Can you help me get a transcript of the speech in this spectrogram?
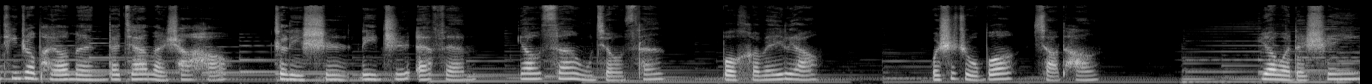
听众朋友们，大家晚上好，这里是荔枝 FM 幺三五九三薄荷微凉，我是主播小唐。愿我的声音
